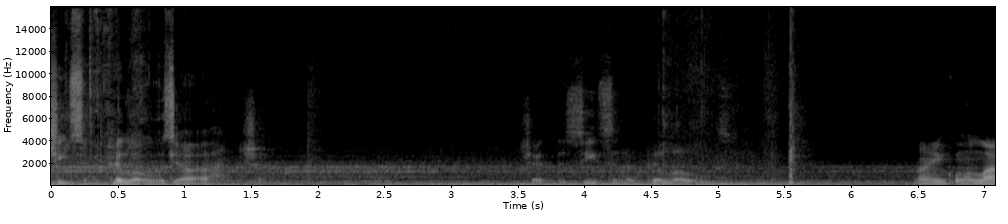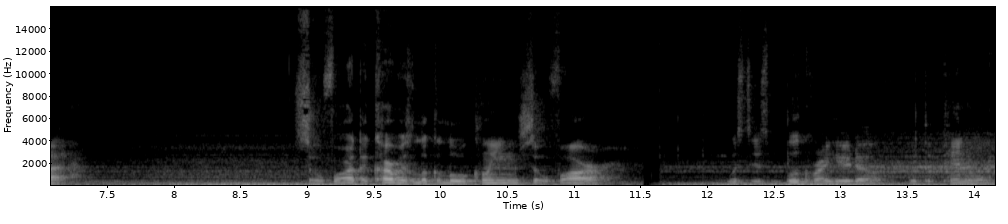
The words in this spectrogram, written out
Sheets and pillows, y'all. Check, check the seats and the pillows. I ain't gonna lie. So far, the covers look a little clean so far. What's this book right here, though, with the pen on it?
